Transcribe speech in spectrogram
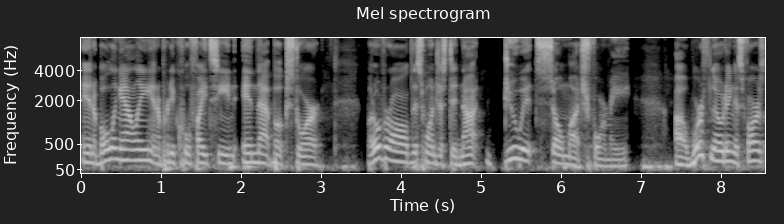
in a bowling alley and a pretty cool fight scene in that bookstore. But overall, this one just did not do it so much for me. Uh, worth noting, as far as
